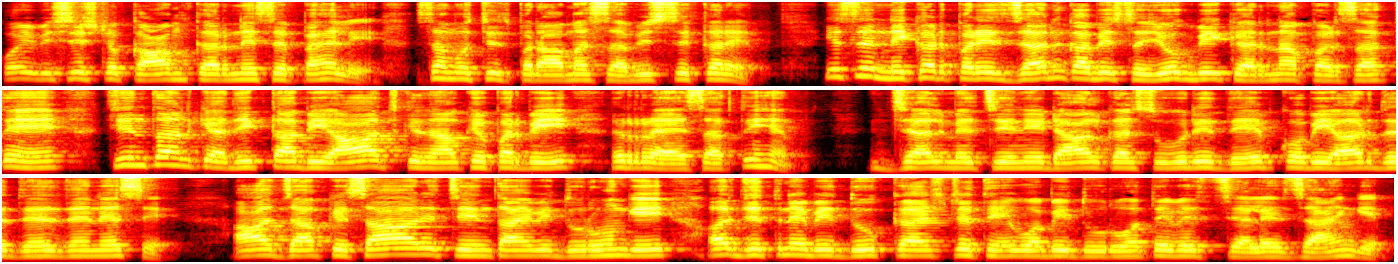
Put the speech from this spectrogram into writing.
कोई विशिष्ट काम करने से पहले समुचित परामर्श अवश्य करें। इसे निकट परिजन का भी सहयोग भी करना पड़ सकते हैं। चिंतन की अधिकता भी आज के नाव के ऊपर भी रह सकती है। जल में चीनी डालकर सूर्य देव को भी अर्ध दे देने से आज आपकी सारी चिंताएँ भी दूर होंगी और जितने भी दुख कष्ट थे वह भी दूर होते हुए चले जाएँगे।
